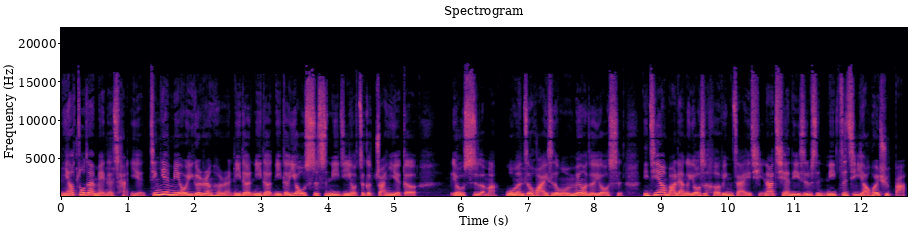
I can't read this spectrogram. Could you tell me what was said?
你要做在美的产业。今天没有一个任何人，你的、你的、你的优势是你已经有这个专业的。”优势了嘛？我们这花艺师，我们没有这个优势。你今天要把两个优势合并在一起，那前提是不是你自己要会去把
